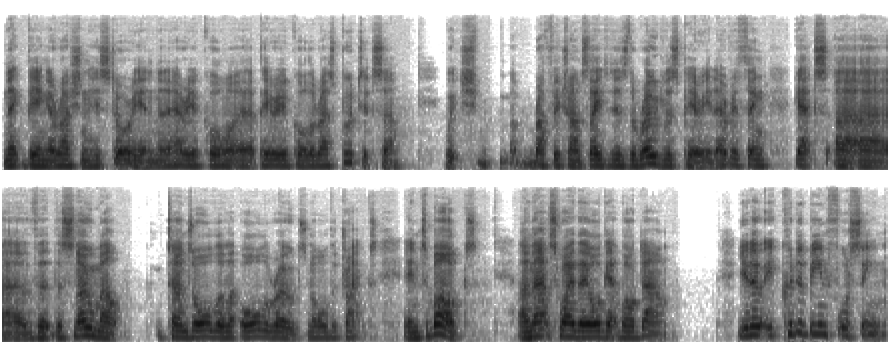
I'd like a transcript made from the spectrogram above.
Nick being a Russian historian, an area called a period called the Rasputitsa, which roughly translated is the roadless period. Everything gets uh, uh, the the snow melt turns all the all the roads and all the tracks into bogs, and that's why they all get bogged down. You know, it could have been foreseen.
